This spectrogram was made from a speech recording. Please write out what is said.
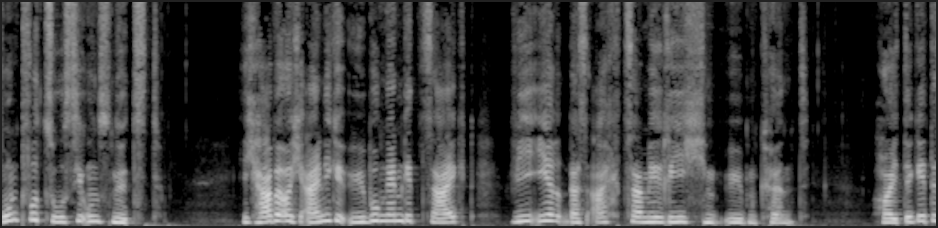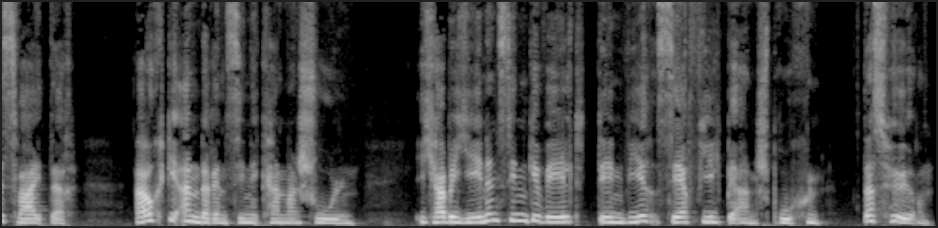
und wozu sie uns nützt. Ich habe euch einige Übungen gezeigt, wie ihr das achtsame Riechen üben könnt. Heute geht es weiter. Auch die anderen Sinne kann man schulen. Ich habe jenen Sinn gewählt, den wir sehr viel beanspruchen, das Hören.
